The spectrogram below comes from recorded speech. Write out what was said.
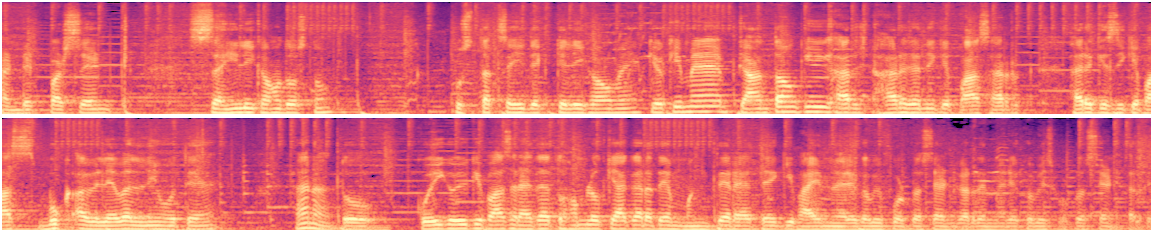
हंड्रेड परसेंट सही लिखा हूँ दोस्तों। पुस्तक से ही देख के लिखा हूँ मैं क्योंकि मैं जानता हूँ कि हर हर जने के पास हर हर किसी के पास बुक अवेलेबल नहीं होते हैं। है ना? तो कोई कोई के पास रहता है तो हम लोग क्या करते हैं? मंगते रहते हैं कि भाई मेरे को भी फ़ोटो सेंड कर दे, मेरे को भी फ़ोटो सेंड कर दे।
